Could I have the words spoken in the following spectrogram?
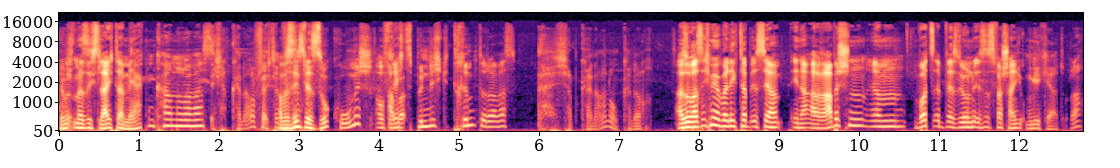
Damit man sich leichter merken kann oder was? ich habe keine Ahnung, vielleicht Aber sind wir so komisch auf rechtsbündig getrimmt oder was? Ich habe keine Ahnung, kann auch, Also was ich mir überlegt habe, ist ja, in der arabischen ähm, WhatsApp-Version ist es wahrscheinlich umgekehrt, oder?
